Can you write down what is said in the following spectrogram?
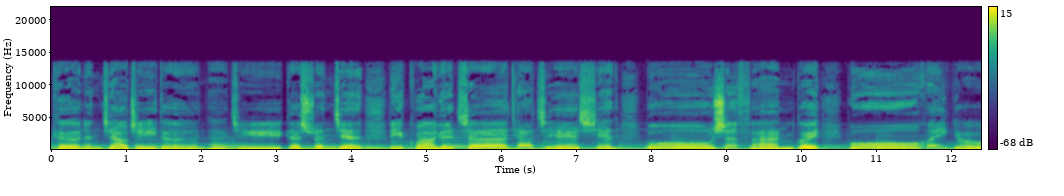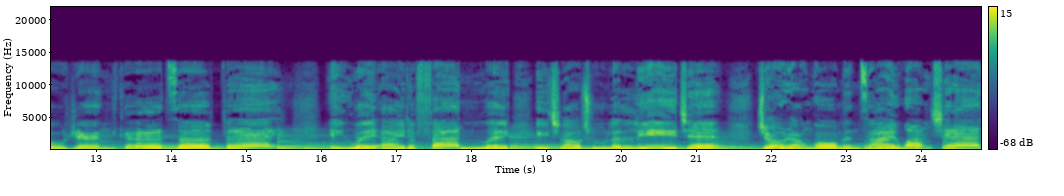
可能交集的那几个瞬间，你跨越这条界线，不是犯规，不会有任何责备，因为爱的范围已超出了理解，就让我们再往前。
